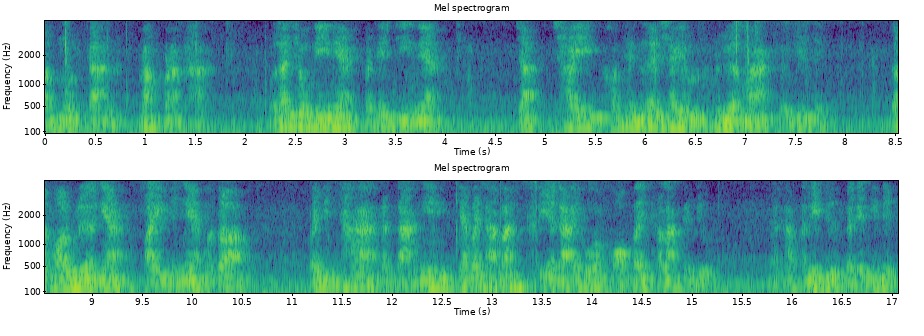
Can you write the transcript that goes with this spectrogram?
กำหนดการปรับราคา เพราะฉะนั้นช่วงนี้เนี่ยประเทศจีนเนี่ยจะใช้คอนเทนเนอร์ใช้เรือมากเป็นพิเศษ แล้วพอเรือเนี่ยไปถึงเนี่ยมันก็ไปถึงท่าต่างๆ นี้ยังไม่สามารถเคลียร์ได้เพราะว่าของไปทะลักกันอยู่นะครับ อันนี้คือประเด็นที่หนึ่ง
